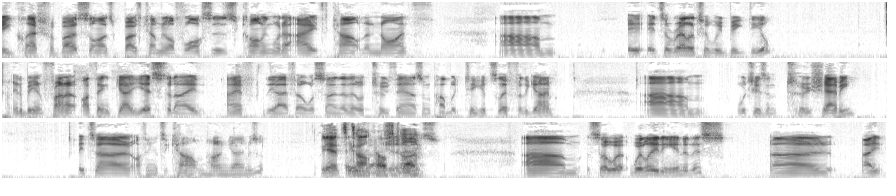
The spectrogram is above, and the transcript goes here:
big clash for both sides, both coming off losses. Collingwood are eighth, Carlton are ninth. Um, it, it's a relatively big deal. It'll be in front of. I think uh, yesterday AF, the AFL was saying that there were 2,000 public tickets left for the game. Um, which isn't too shabby. It's a, I think it's a Carlton home game, is it? Yeah, it's Carlton. Carlton. Yeah. Yes. Um, so we're, we're leading into this, uh, eight,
